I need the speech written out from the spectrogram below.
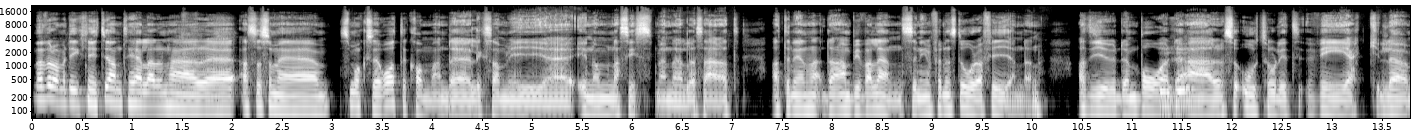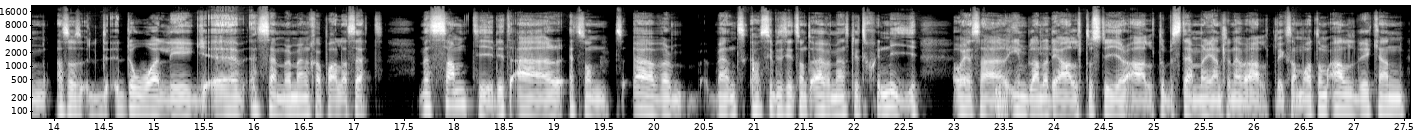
Men vadå, men det knyter ju an till hela den här, eh, alltså som, är, som också är återkommande liksom i, eh, inom nazismen eller så här, att, att det är den, här- den ambivalensen inför den stora fienden. Att juden både är så otroligt vek, löm, alltså dålig, eh, en sämre människa på alla sätt. Men samtidigt är ett sånt, övermäns- ett sånt övermänskligt geni och är så här inblandad i allt och styr allt och bestämmer egentligen över allt. Liksom. Och att de aldrig kan,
